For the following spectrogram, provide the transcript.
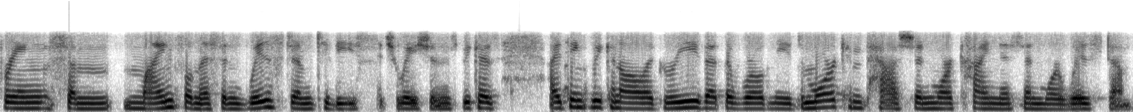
bring some mindfulness and wisdom to these situations because I think we can all agree that the world needs more compassion, more kindness, and more wisdom.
